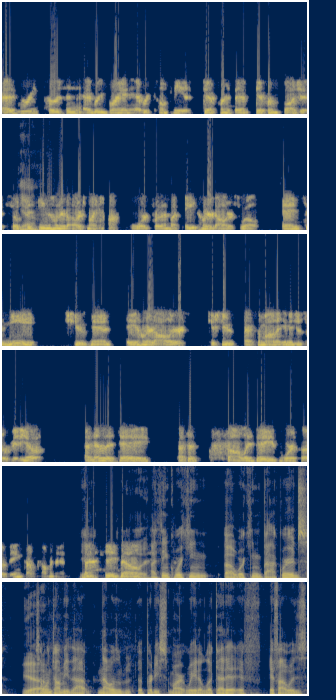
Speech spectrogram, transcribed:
every person, every brand, every company is different. They have different budgets. So Yeah. fifteen hundred dollars might not work for them, but eight hundred dollars will. And to me, shoot, man, eight hundred dollars to shoot X amount of images or videos. At the end of the day, that's a solid day's worth of income coming in. Yeah. you know, Totally. I think working uh, working backwards. Yeah. Someone taught me that. And that was a pretty smart way to look at it. If if I was,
